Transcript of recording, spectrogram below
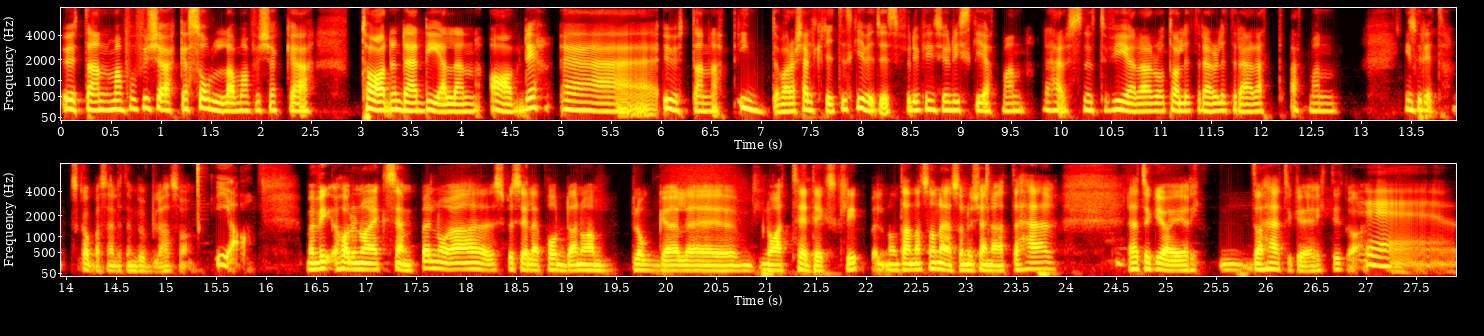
Utan man får försöka sålla, man försöka ta den där delen av det. Eh, utan att inte vara källkritisk givetvis. För det finns ju en risk i att man det här snuttifierar och tar lite där och lite där. Att, att man inte det. Skapa sig en liten bubbla så. Ja. Men vi, har du några exempel, några speciella poddar, några bloggar eller några TEDx-klipp eller något annat sånt där som du känner att det här, det här tycker jag är, det här tycker jag är riktigt bra? Eh,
